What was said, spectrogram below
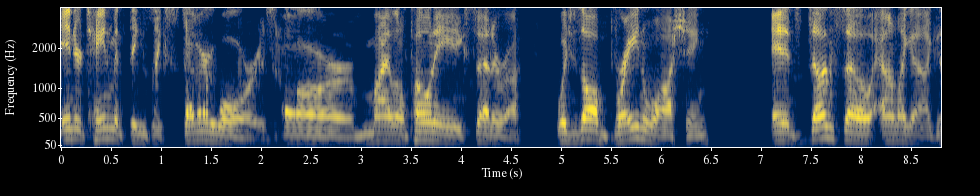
entertainment things like Star Wars or My Little Pony, etc., which is all brainwashing, and it's done so on like a like a,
